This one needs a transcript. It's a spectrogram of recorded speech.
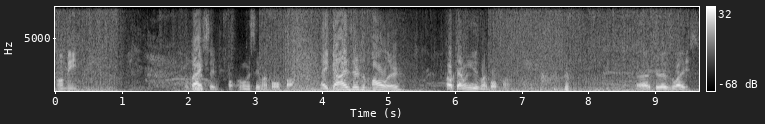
mummy. Go back. I'm gonna back. save. I'm gonna save my Boltok. Hey guys, there's a mauler. Okay, I'm gonna use my Boltok. uh, here there's legs.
